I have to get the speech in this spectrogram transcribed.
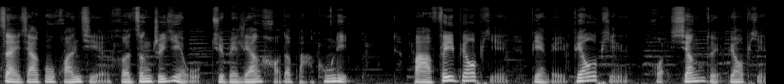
再加工环节和增值业务具备良好的把控力，把非标品变为标品或相对标品。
